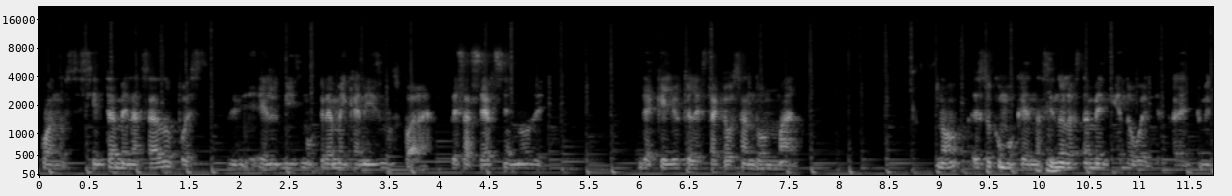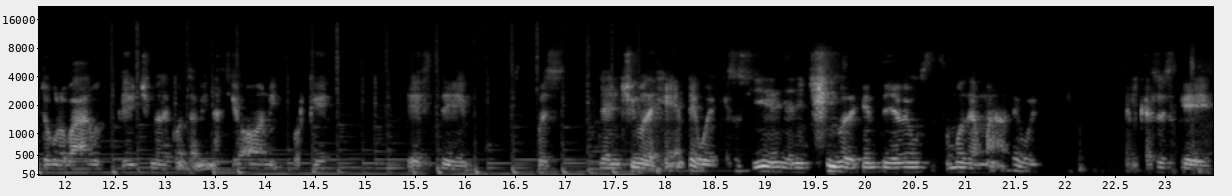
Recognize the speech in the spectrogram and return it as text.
cuando se siente amenazado, pues él mismo crea mecanismos para deshacerse, ¿no? De, de aquello que le está causando un mal. ¿No? Esto como que así no lo están vendiendo, güey, el calentamiento global, güey, porque hay un chingo de contaminación y porque, este, pues ya hay un chingo de gente, güey, que eso sí, ¿eh? ya hay un chingo de gente, ya vemos, somos de a madre, güey. El caso es que,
